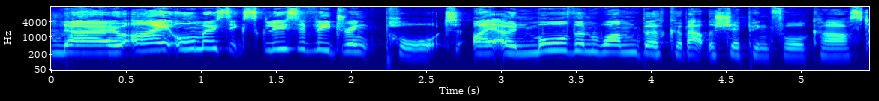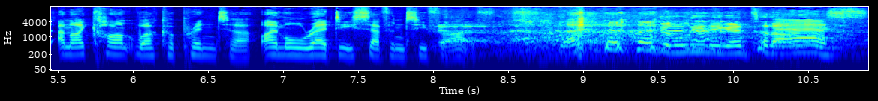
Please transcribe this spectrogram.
no, I almost exclusively drink port. I own more than one book about the shipping forecast, and I can't work a printer. I'm already 75. You're leaning into that. Yes.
